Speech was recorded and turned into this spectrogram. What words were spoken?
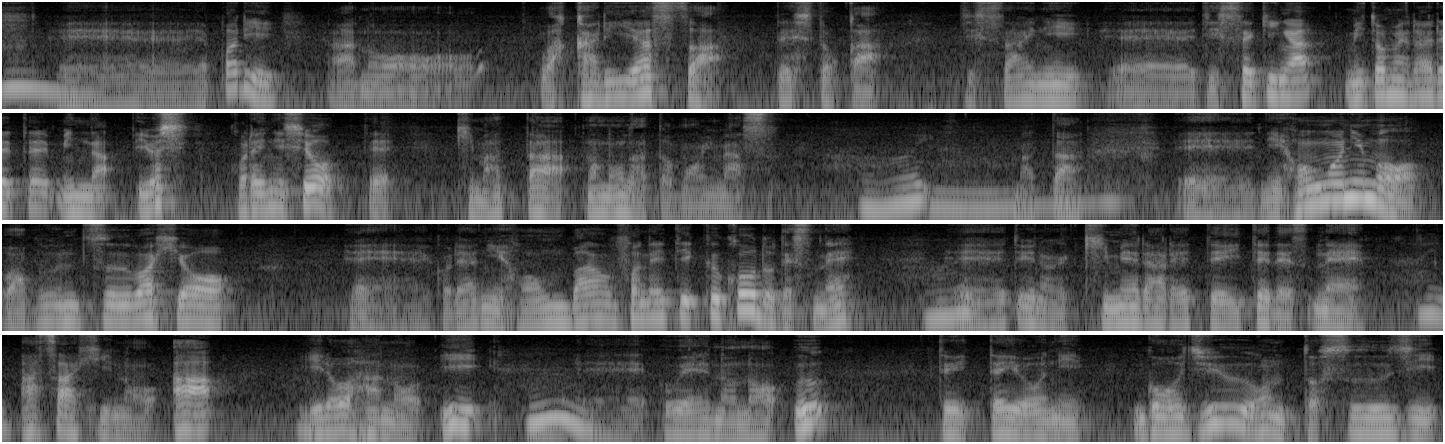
うん、えー、やっぱりあの分かりやすさですとか実際に、えー、実績が認められてみんなよしこれにしようって決まったものだと思います。はい、また、えー、日本語にも和文通話表、えー、これは日本版フォネティックコードですね、はい、えー、というのが決められていてですね、はい、朝日の「あ」いろはの「い」うん、えー、上野の「う」といったように50音と数字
